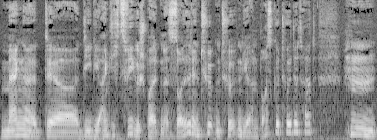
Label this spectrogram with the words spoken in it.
Menge der, die, die eigentlich zwiegespalten ist. Soll sie den Typen töten, die einen Boss getötet hat? Hm,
